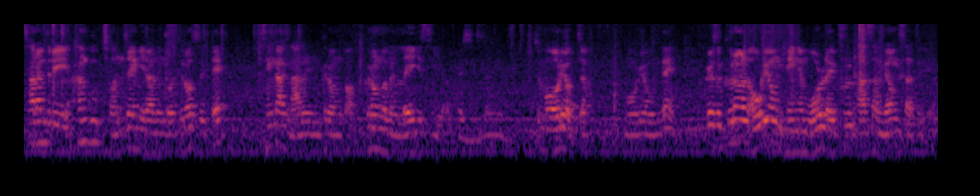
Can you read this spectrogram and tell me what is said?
사람들이 한국 전쟁이라는 거 들었을 때 생각나는 그런 거 그런 거는 legacy라고 할 수 있어요. 좀 어렵죠. 좀 어려운데 그래서 그런 어려운 개념 원래 불가사 명사들이에요.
